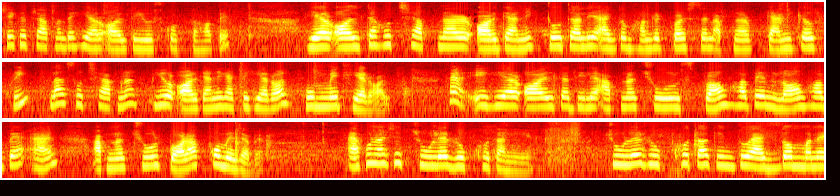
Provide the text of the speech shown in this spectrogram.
সেক্ষেত্রে আপনাদের হেয়ার অয়েলটা ইউজ করতে হবে। হেয়ার অয়েলটা হচ্ছে আপনার অর্গ্যানিক টোটালি একদম হান্ড্রেড পার্সেন্ট আপনার কেমিক্যাল ফ্রি প্লাস হচ্ছে আপনার পিওর অর্গ্যানিক একটা hair oil homemade hair oil. হ্যাঁ এই হেয়ার অয়েলটা দিলে আপনার চুল স্ট্রং হবে লং হবে অ্যান্ড আপনার চুল পড়া কমে যাবে। এখন আসি চুলের রুক্ষতা নিয়ে। চুলের রুক্ষতা কিন্তু একদম মানে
